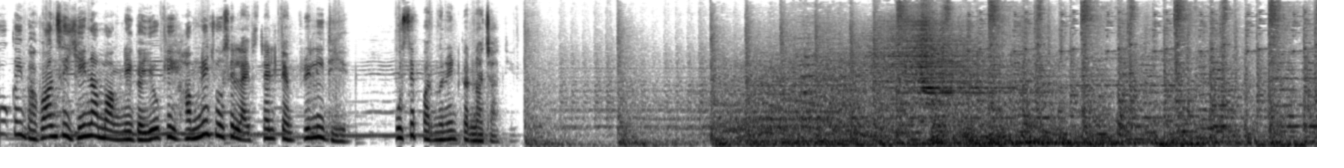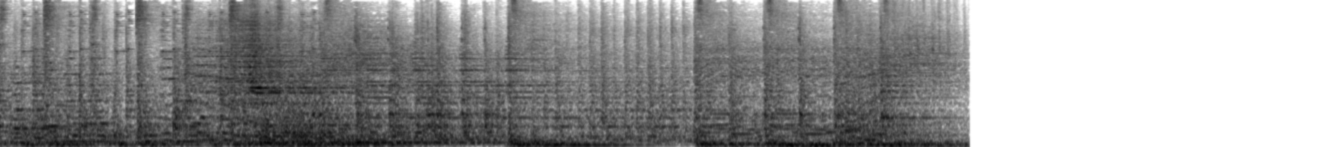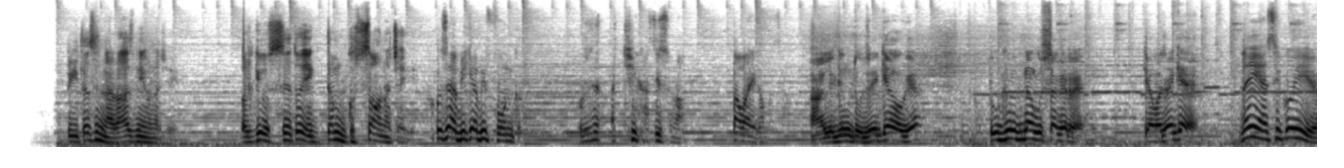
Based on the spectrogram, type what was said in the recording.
वो कहीं भगवान से ये ना मांगने गई हो कि हमने जो उसे लाइफस्टाइल टेम्परेली दी है उसे परमानेंट करना चाहती हूँ। प्रीता से नाराज़ नहीं होना चाहिए। बल्कि उससे तो एकदम गुस्सा होना चाहिए। उसे अभी के अभी फ़ोन कर और उसे अच्छी खासी सुना। तब आएगा मज़ा। हाँ लेकिन तुझे क्या हो गया? तू क्यों इतना गुस्सा कर रहा है? क्या वजह क्या है? नहीं ऐसी कोई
